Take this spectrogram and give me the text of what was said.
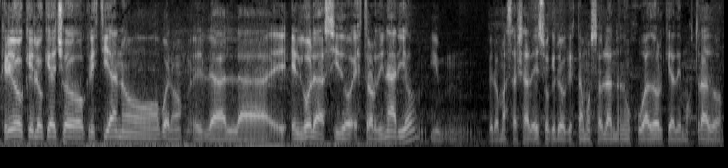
Creo que lo que ha hecho Cristiano, bueno, eh, la- la- eh, el gol ha sido extraordinario, y, mm, pero más allá de eso creo que estamos hablando de un jugador que ha demostrado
